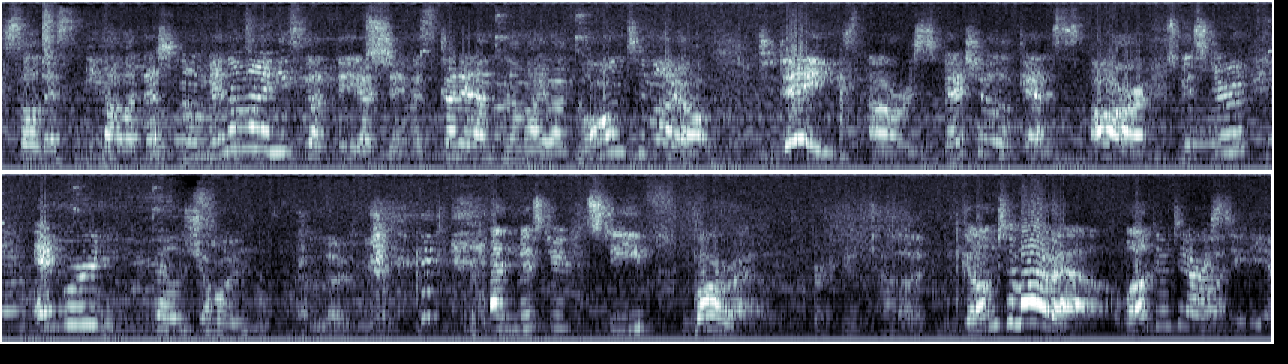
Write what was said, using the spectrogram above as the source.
そうです今私の目の前に座っていらっしゃいます彼らの名前は Gone Tomorrow Today's our special guests are Mr. Edward Beljon Hello, yeah. and Mr. Steve Borrow very good. Hello. Gone Tomorrow welcome to our Hi. studio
